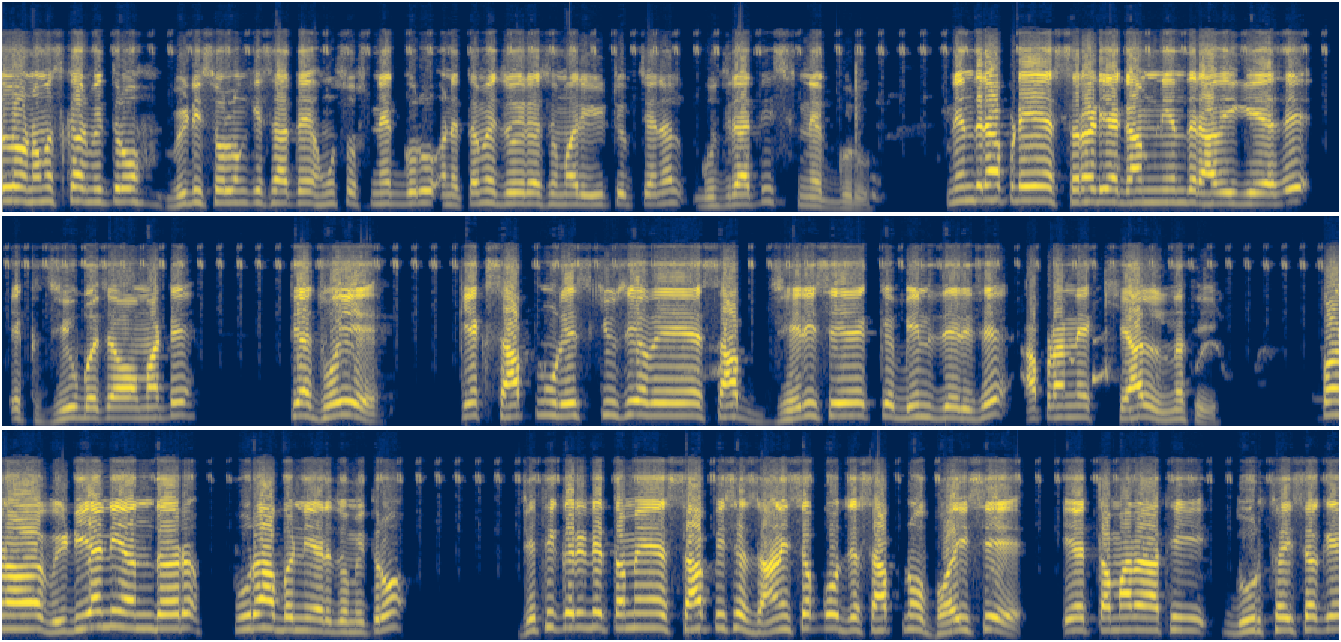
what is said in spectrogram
Hello, નમસ્કાર મિત્રો. વીડી સોલંકી સાથે હું છું સ્નેક ગુરુ અને તમે જોઈ રહ્યા છો મારી યુટ્યુબ ચેનલ ગુજરાતી સ્નેક ગુરુ. ની અંદર આપણે સરાડિયા ગામની અંદર આવી ગયા છે એક જીવ બચાવવા માટે. ત્યાં જોઈએ કે એક સાપનું રેસ્ક્યુ છે. હવે સાપ ઝેરી છે કે બિન ઝેરી છે આપણાને ખ્યાલ નથી. પણ વિડિયાની અંદર પૂરા બની રહેજો મિત્રો. જેથી કરીને તમે સાપ વિશે જાણી શકો. જે સાપનો ભય છે એ તમારાથી દૂર થઈ શકે.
